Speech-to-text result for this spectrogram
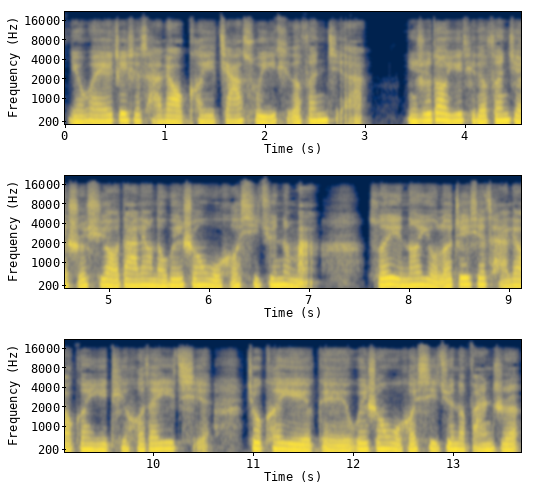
因为这些材料可以加速遗体的分解，你知道遗体的分解是需要大量的微生物和细菌的嘛？所以呢，有了这些材料跟遗体合在一起，就可以给微生物和细菌的繁殖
